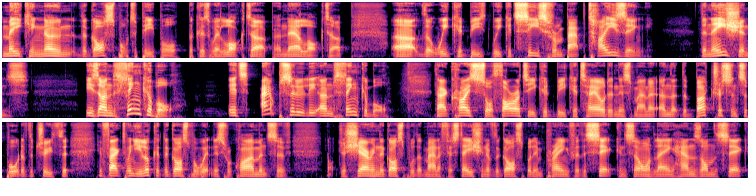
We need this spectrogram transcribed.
making known the gospel to people because we're locked up and they're locked up uh, that we could be we could cease from baptizing the nations is unthinkable. It's absolutely unthinkable that Christ's authority could be curtailed in this manner, and that the buttress and support of the truth. That, in fact, when you look at the gospel witness requirements of not just sharing the gospel, the manifestation of the gospel in praying for the sick and so on, laying hands on the sick,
